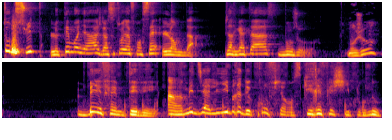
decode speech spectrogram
tout de suite, le témoignage d'un citoyen français lambda. Pierre Gattaz, bonjour. Bonjour. BFM TV, un média libre et de confiance qui réfléchit pour nous.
